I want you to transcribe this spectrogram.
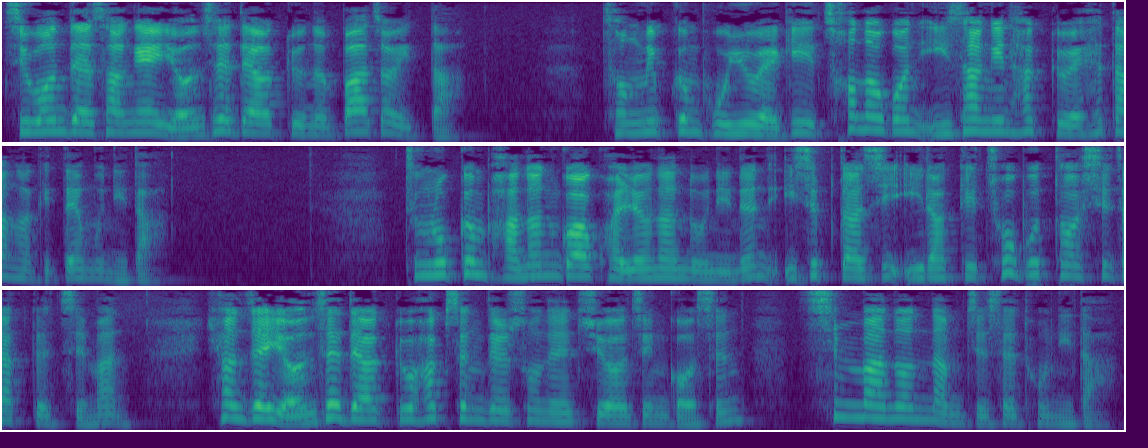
지원 대상에 연세대학교는 빠져 있다. 적립금 보유액이 천억 원 이상인 학교에 해당하기 때문이다. 등록금 반환과 관련한 논의는 20-1학기 초부터 시작됐지만 현재 연세대학교 학생들 손에 쥐어진 것은 10만 원 남짓의 돈이다.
